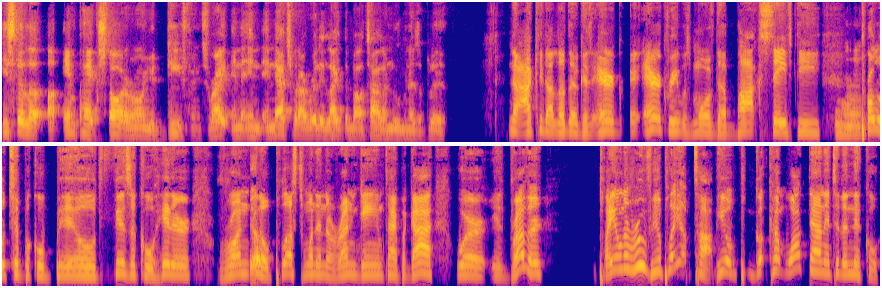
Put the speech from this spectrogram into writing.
he's still a, a impact starter on your defense, right? And, and and that's what I really liked about Tyler Nubin as a player. No, I keep I love that because Eric Eric Reid was more of the box safety, mm-hmm. prototypical build, physical hitter, run, yep. you know, plus one in the run game type of guy. Where his brother play on the roof, he'll play up top, he'll go, come walk down into the nickel,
